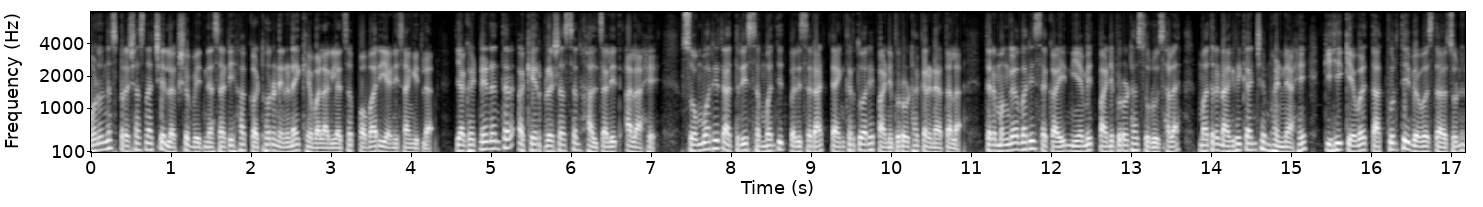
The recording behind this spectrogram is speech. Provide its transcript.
म्हणूनच प्रशासनाचे लक्ष वेधण्यासाठी हा कठोर निर्णय घ्यावा लागल्याचं पवार तिवारी यांनी सांगितलं. या घटनेनंतर अखेर प्रशासन हालचालीत आलं आहे. सोमवारी रात्री संबंधित परिसरात टँकरद्वारे पाणीपुरवठा करण्यात आला. तर मंगळवारी सकाळी नियमित पाणीपुरवठा सुरू झाला. मात्र नागरिकांचे म्हणणे आहे की ही केवळ तात्पुरती व्यवस्था असून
